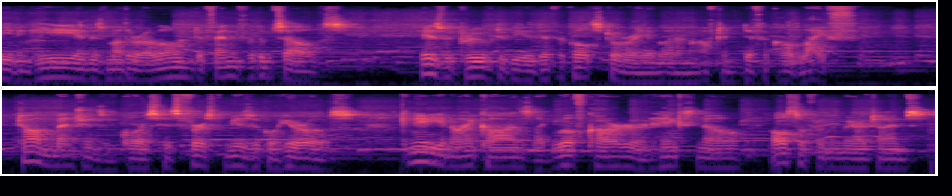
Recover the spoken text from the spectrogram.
leaving he and his mother alone to fend for themselves. His would prove to be a difficult story about an often difficult life. Tom mentions, of course, his first musical heroes, Canadian icons like Wilf Carter and Hank Snow, also from the Maritimes.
